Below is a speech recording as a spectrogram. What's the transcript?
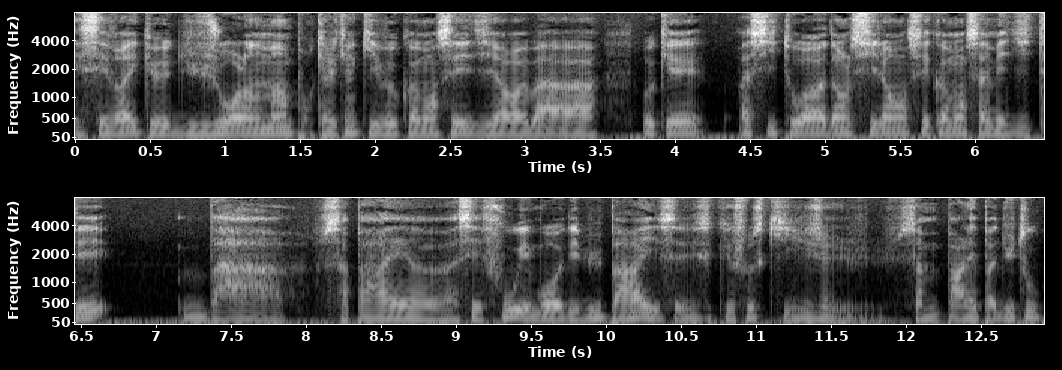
et c'est vrai que du jour au lendemain, pour quelqu'un qui veut commencer, dire bah ok, assis-toi dans le silence et commence à méditer, bah ça paraît euh, assez fou. Et moi, au début, pareil, c'est quelque chose qui, ça me parlait pas du tout.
